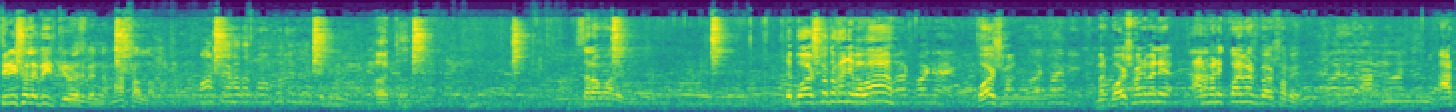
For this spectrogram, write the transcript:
তিরিশ হলে বিক্রি করে দেবেন না দিয়ে নেবা আচ্ছা সালাম আলাইকুম। বয়স কতখানি বাবা? বয়স হয়- মানে বয়স হয়নি মানে আর মানে কয় মাস বয়স হবে? আট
